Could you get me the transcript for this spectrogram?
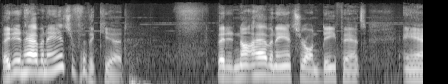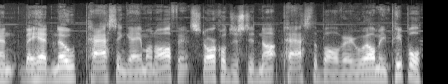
they didn't have an answer for the kid. They did not have an answer on defense, and they had no passing game on offense. Starkel just did not pass the ball very well. I mean, people,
